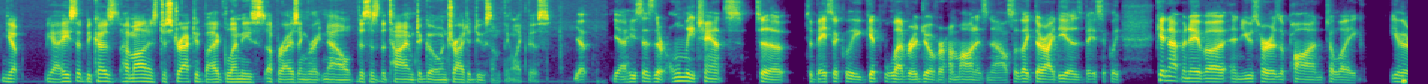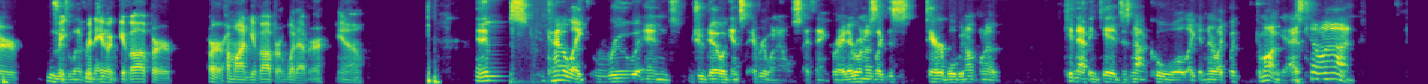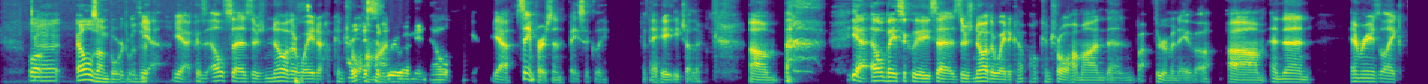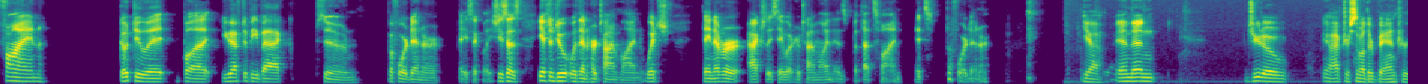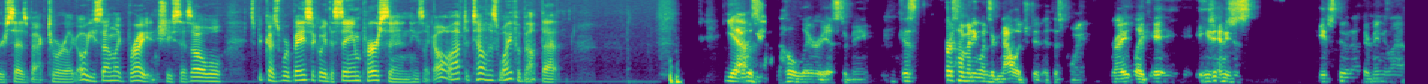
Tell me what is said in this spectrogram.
Yep. Yeah, he said because Haman is distracted by Glemmy's uprising right now, this is the time to go and try to do something like this. Yep. Yeah, he says their only chance to to basically get leverage over Haman is now. So like their idea is basically kidnap Maneva and use her as a pawn to like either Use make Maneva yeah. give up or or Haman give up or whatever, you know. And it was kind of like Rue and Judau against everyone else, I think, right? Everyone was like, this is terrible. We don't want to. Kidnapping kids is not cool. Like, and they're like, but come on, guys, come on. Well, uh, L's on board with it. yeah, yeah, because L says there's no other way to control I said Haman. Rue, I mean L. yeah same person basically but they hate each other um yeah l basically says there's no other way to co- control haman than b- through maneva um and then Emery's like fine go do it but you have to be back soon before dinner basically she says you have to do it within her timeline which they never actually say what her timeline is but that's fine it's before dinner Yeah, and then Judau, you know, after some other banter, says back to her like, "Oh, you sound like Bright," and she says, "Oh, well, it's because we're basically the same person." He's like, "Oh, I'll have to tell his wife about that." Yeah That was hilarious to me because first time anyone's acknowledged it at this point, right? Like, it, he's and he's just he just threw it out there, made me laugh.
